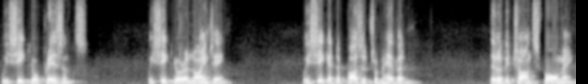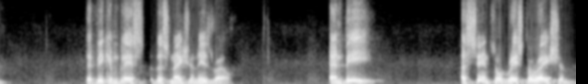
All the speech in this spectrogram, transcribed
We seek your presence. We seek your anointing. We seek a deposit from heaven that'll be transforming, that we can bless this nation, Israel, and be a sense of restoration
